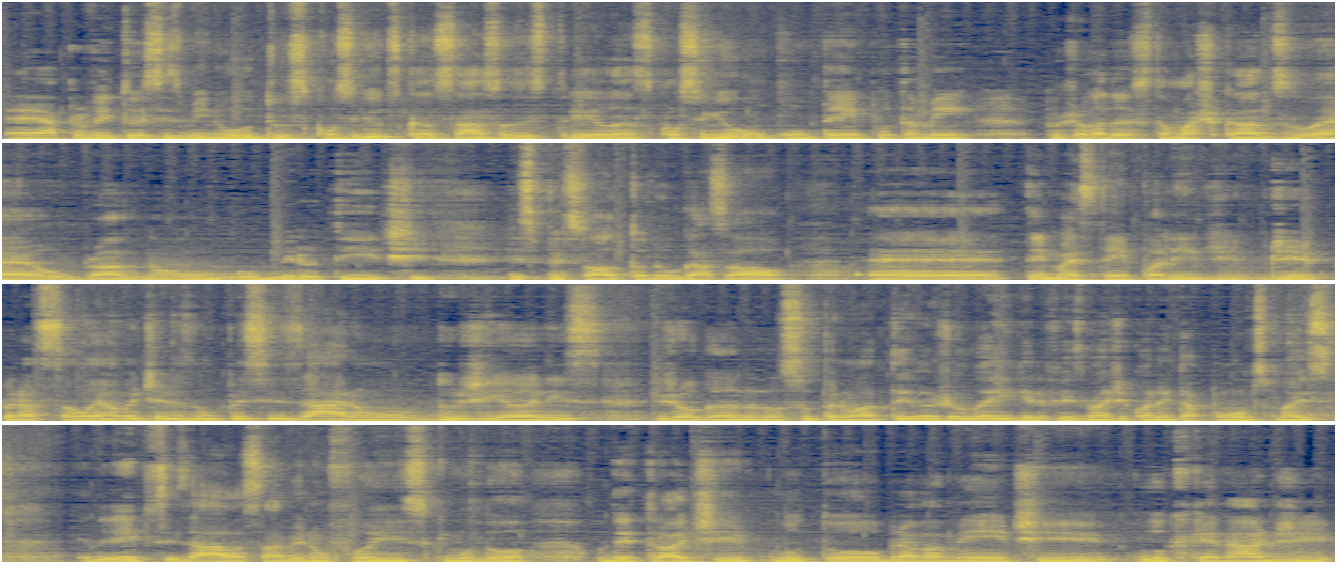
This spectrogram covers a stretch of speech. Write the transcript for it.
é, aproveitou esses minutos, conseguiu descansar suas estrelas, conseguiu um, um tempo também para os jogadores que estão machucados, é, o Brogdon, o Mirotic, esse pessoal todo, o Gasol, é, ter mais tempo ali de, de recuperação. Realmente eles não precisaram do Giannis jogando no Supermoto. Teve um jogo aí que ele fez mais de 40 pontos, mas ele nem precisava, sabe? Não foi isso que mudou. O Detroit lutou bravamente, o Luke Kennard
